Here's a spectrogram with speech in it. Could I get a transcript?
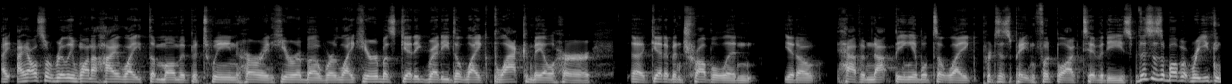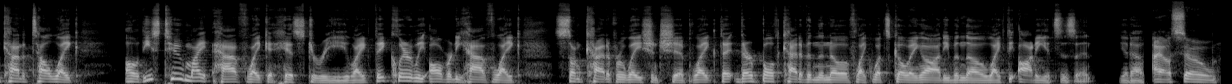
I, I also really want to highlight the moment between her and Hiruma where like Hiruma's getting ready to like blackmail her, uh, get him in trouble and you know, have him not being able to like participate in football activities. This is a moment where you can kind of tell like oh, these two might have like a history. Like they clearly already have like some kind of relationship. Like they, they're both kind of in the know of like what's going on, even though like the audience isn't. You know, I also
